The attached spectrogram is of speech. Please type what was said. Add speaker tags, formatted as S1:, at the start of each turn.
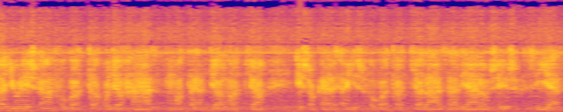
S1: Országgyűlés elfogadta, hogy a ház ma tárgyalhatja, és akár el is fogadhatja Lázár János és Szijjártó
